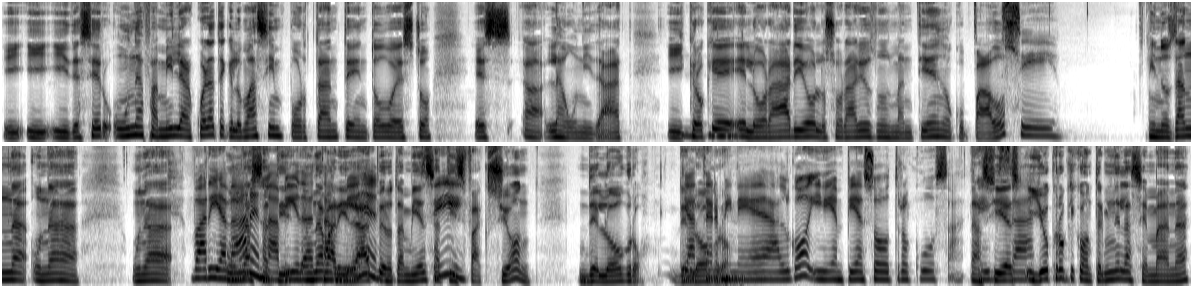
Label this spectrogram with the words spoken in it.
y, de ser una familia. Acuérdate que lo más importante en todo esto es ah, la unidad. Y creo que el horario, los horarios nos mantienen ocupados. Sí. Y nos dan una, una, una variedad en la vida. Una variedad, pero también satisfacción de logro ya terminé algo y empiezo otra cosa. Así es. Y yo creo que cuando termine la semana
